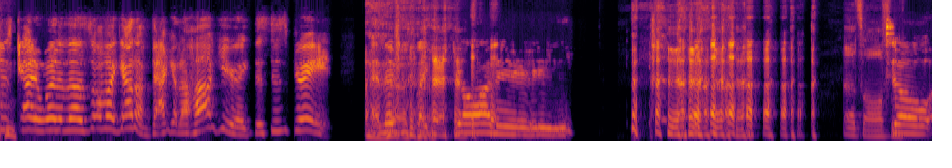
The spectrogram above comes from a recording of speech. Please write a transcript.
just kind of one of those, oh my god, I'm back in a hockey rink. This is great. And then just like Johnny. That's awesome. So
